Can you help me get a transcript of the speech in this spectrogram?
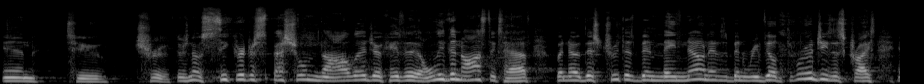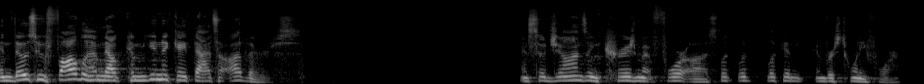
into truth. There's no secret or special knowledge, okay, that only the Gnostics have, but no, this truth has been made known. It has been revealed through Jesus Christ, and those who follow him now communicate that to others. And so, John's encouragement for us look, look, look in, in verse 24.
